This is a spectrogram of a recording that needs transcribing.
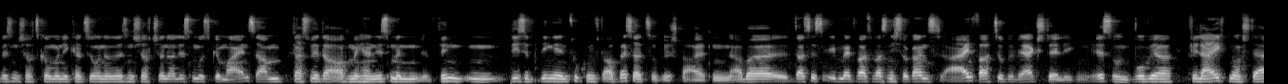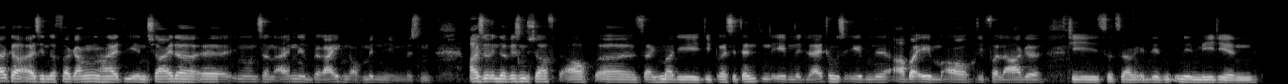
Wissenschaftskommunikation und Wissenschaftsjournalismus gemeinsam, dass wir da auch Mechanismen finden, diese Dinge in Zukunft auch besser zu gestalten. Aber das ist eben etwas, was nicht so ganz einfach zu bewerkstelligen ist und wo wir vielleicht noch stärker als in der Vergangenheit die Entscheider äh, in unseren eigenen Bereichen auch mitnehmen müssen. Also in der Wissenschaft auch, äh, sage ich mal, die, die Präsidentenebene, die Leitungsebene, aber eben auch die Verlage, die sozusagen in den, in den Medien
